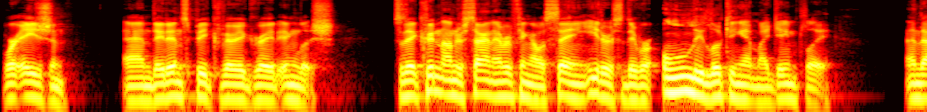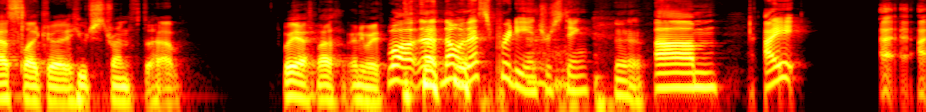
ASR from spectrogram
were Asian and they didn't speak very great English. So they couldn't understand everything I was saying either. So they were only looking at my gameplay. And that's like a huge strength to have. But yeah, uh, anyway. well, no, that's pretty interesting. Yeah. Um, I, I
